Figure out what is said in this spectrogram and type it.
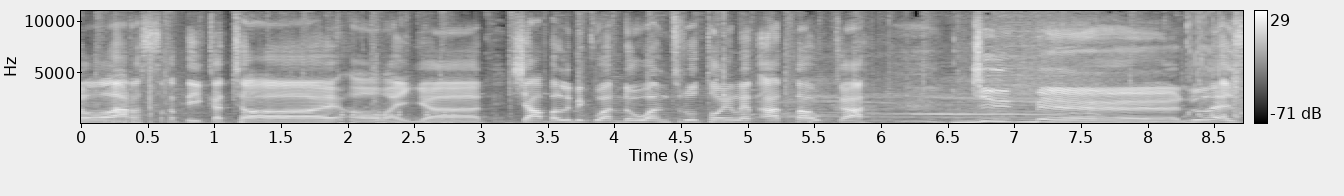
Kelar seketika coy. Oh my god. Siapa lebih kuat The One True Toilet ataukah G-Man Let's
